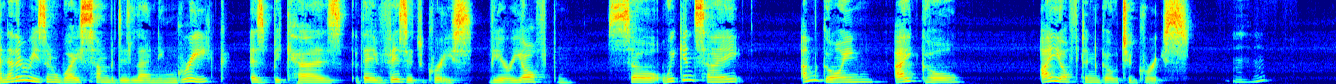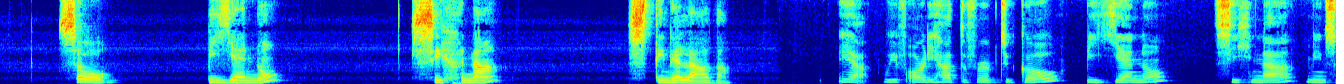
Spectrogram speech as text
Another reason why somebody's learning Greek is because they visit Greece very often. So we can say, I'm going, I go, I often go to Greece. So πηγαίνω συχνά στην Ελλάδα. Yeah, we've already had the verb to go. Πηγαίνω, συχνά means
